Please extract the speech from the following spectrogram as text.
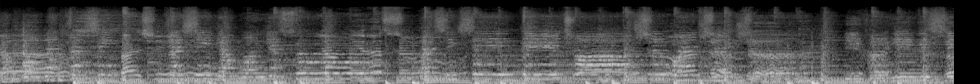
让我们专心专心仰望耶稣，那信心的创始完成者，以合一的心，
